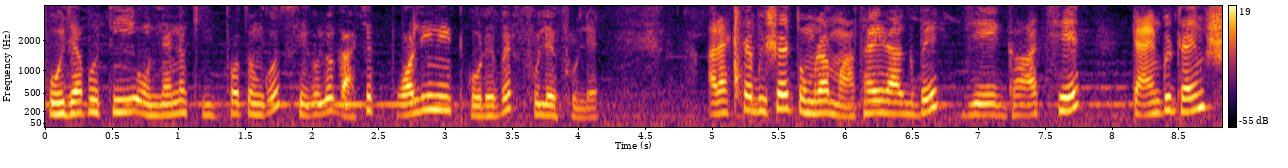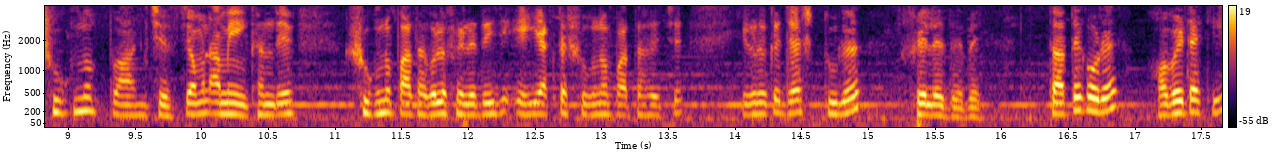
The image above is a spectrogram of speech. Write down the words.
প্রজাপতি, অন্যান্য কীটপতঙ্গ, সেগুলো গাছে পলিনেট করবে ফুলে ফুলে। আর একটা বিষয় তোমরা মাথায় রাখবে যে গাছে টাইম টু টাইম শুকনো ব্রাঞ্চেস যেমন আমি এখান দিয়ে শুকনো পাতাগুলো ফেলে দিয়েছি এই একটা শুকনো পাতা হয়েছে, এগুলোকে জাস্ট তুলে ফেলে দেবে। তাতে করে হবেটা কি?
